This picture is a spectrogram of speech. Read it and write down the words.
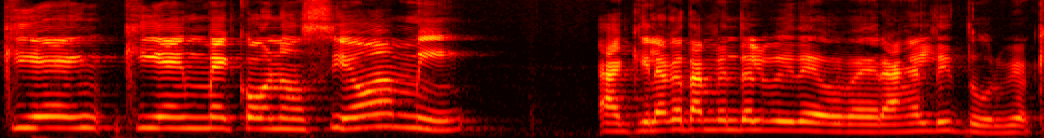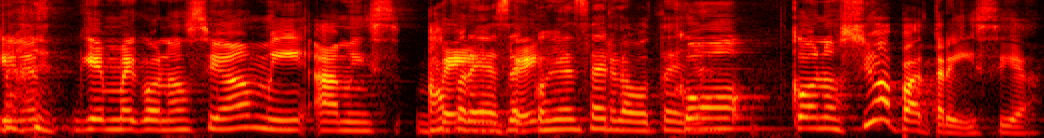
Quien, quien me conoció a mí, aquí la que están viendo el video verán el diturbio. Quien, quien me conoció a mí, a mis Ah, pero ya se 20, cogió en serio la botella. co- conoció a Patricia.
